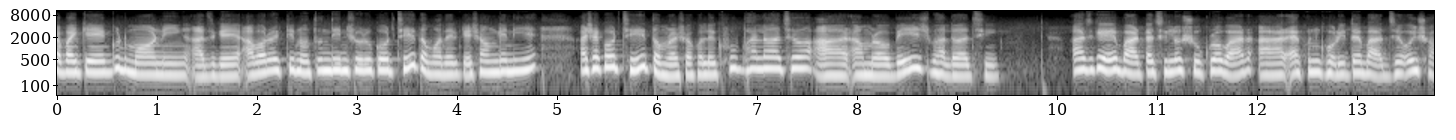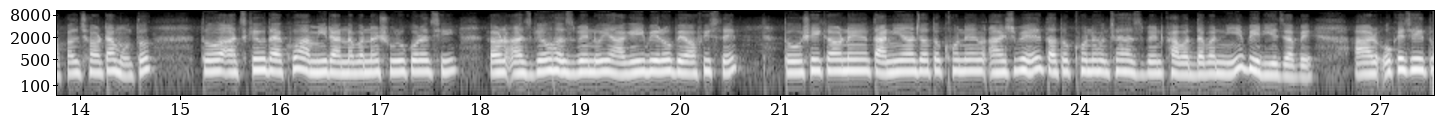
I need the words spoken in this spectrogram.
সবাইকে, গুড মর্নিং। আজকে আবারও একটি নতুন দিন শুরু করছি তোমাদেরকে সঙ্গে নিয়ে। আশা করছি তোমরা সকলে খুব ভালো আছো আর আমরাও বেশ ভালো আছি। আজকে বারটা ছিল শুক্রবার আর এখন ঘড়িতে বাজছে ওই সকাল ছটা মতো। তো আজকেও দেখো আমি রান্নাবান্না শুরু করেছি, কারণ আজকেও হাজব্যান্ড ওই আগেই বেরোবে অফিসে তো সেই কারণে তানিয়া যতক্ষণে আসবে, ততক্ষণে হচ্ছে হাজব্যান্ড খাবার দাবার নিয়ে বেরিয়ে যাবে। আর ওকে যেহেতু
